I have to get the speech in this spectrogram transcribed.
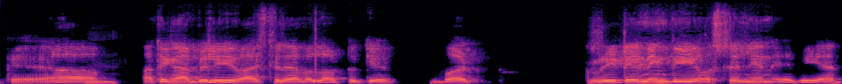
Okay, uh, mm. I think I believe I still have a lot to give, but retaining the Australian ABN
